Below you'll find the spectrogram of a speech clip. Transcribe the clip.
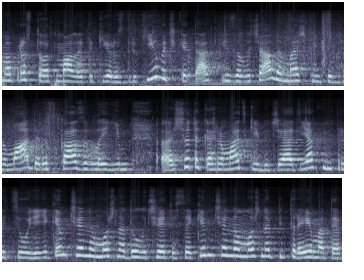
Ми просто от мали такі роздруківочки, так і залучали мешканців громади, розказували їм, е, що таке громадський бюджет, як він працює, яким чином можна долучитися, яким чином можна підтримати.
